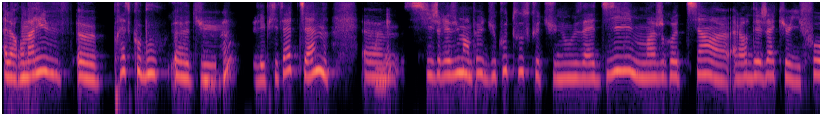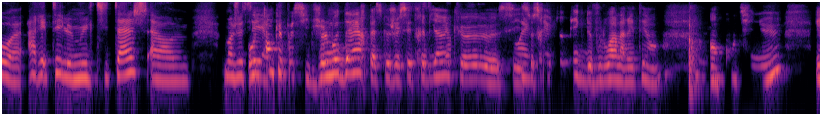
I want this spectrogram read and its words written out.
Alors, on arrive euh, presque au bout euh, du, mhm. de l'épisode, Tiane. Euh, si je résume un peu du coup tout ce que tu nous as dit, moi je retiens alors déjà qu'il faut arrêter le multitâche. Alors, moi je sais autant que possible. Je le modère parce que je sais très bien que ce serait utopique de vouloir l'arrêter en, en continu. Et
